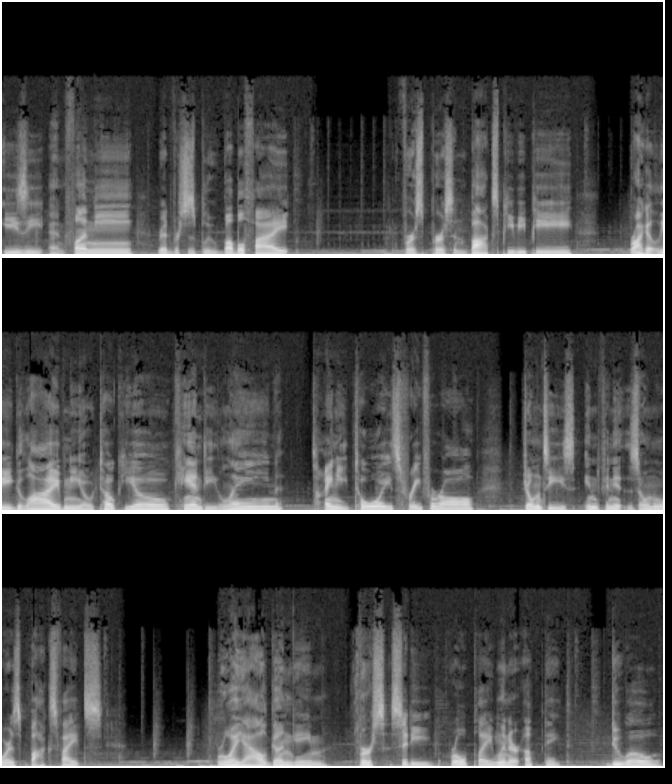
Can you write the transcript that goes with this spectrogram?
Easy and Funny, Red versus Blue Bubble Fight, First Person Box PvP, Rocket League Live, Neo Tokyo, Candy Lane, Tiny Toys, Free for All, Jonesy's Infinite Zone Wars Box Fights, Royale Gun Game, Verse City Roleplay Winner Update, Duo,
